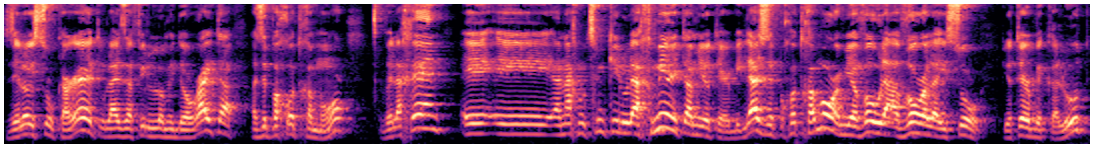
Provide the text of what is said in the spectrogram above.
זה לא איסור כרת, אולי זה אפילו לא מדאורייתא, אז זה פחות חמור, ולכן אה, אה, אנחנו צריכים כאילו להחמיר איתם יותר, בגלל שזה פחות חמור הם יבואו לעבור על האיסור יותר בקלות,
